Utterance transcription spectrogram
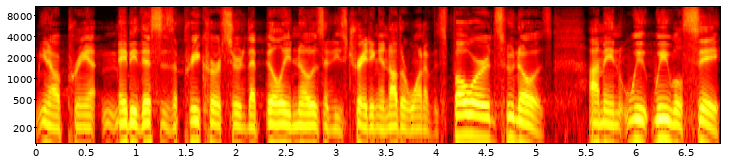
you know, pre- maybe this is a precursor that Billy knows that he's trading another one of his forwards. Who knows? I mean, we, we will see.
